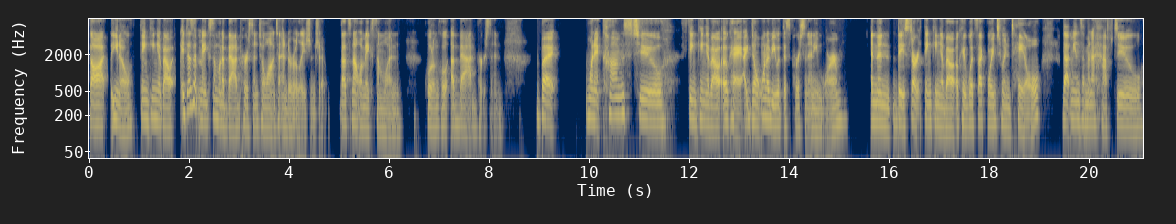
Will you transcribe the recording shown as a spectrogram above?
thought, you know, thinking about it doesn't make someone a bad person to want to end a relationship. That's not what makes someone, quote unquote, a bad person. But when it comes to thinking about, okay, I don't want to be with this person anymore and then they start thinking about okay what's that going to entail? That means i'm going to have to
